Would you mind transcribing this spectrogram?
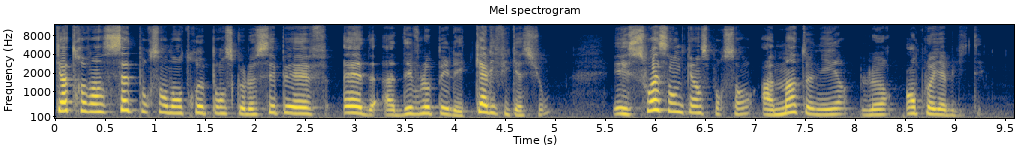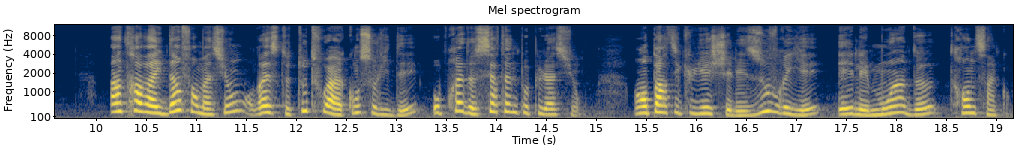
87% d'entre eux pensent que le CPF aide à développer les qualifications et 75% à maintenir leur employabilité. Un travail d'information reste toutefois à consolider auprès de certaines populations, en particulier chez les ouvriers et les moins de 35 ans.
